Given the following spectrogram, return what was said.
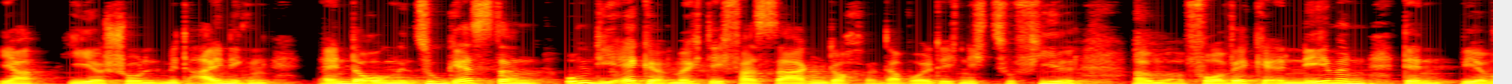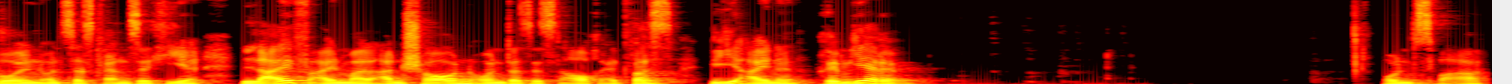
ja hier schon mit einigen Änderungen zu gestern um die Ecke, möchte ich fast sagen. Doch da wollte ich nicht zu viel ähm, vorwegnehmen, denn wir wollen uns das Ganze hier live einmal anschauen und das ist auch etwas wie eine Premiere. Und zwar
